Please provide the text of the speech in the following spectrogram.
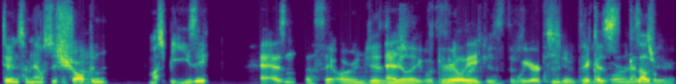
doing someone else's shopping must be easy, It isn't. They'll say oranges, and It's you're like, what kind really of oranges? There's- weird, because- I was- there.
